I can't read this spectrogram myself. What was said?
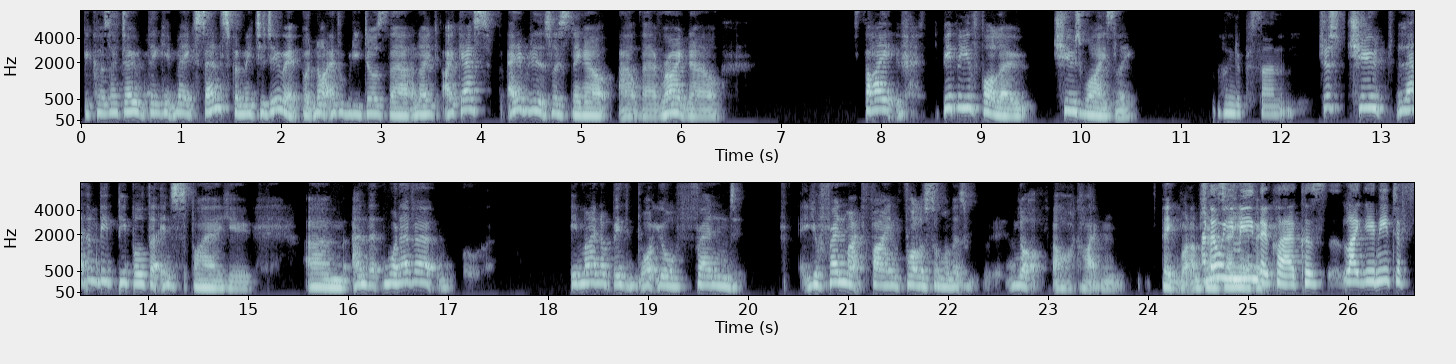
because I don't think it makes sense for me to do it. But not everybody does that. And I, I guess anybody that's listening out out there right now, fight people you follow, choose wisely. 100%. Just choose, let them be people that inspire you. Um, and that whatever it might not be what your friend your friend might find follow someone that's not oh I can't even think what I'm saying. I know what you mean though Claire because like you need to f-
